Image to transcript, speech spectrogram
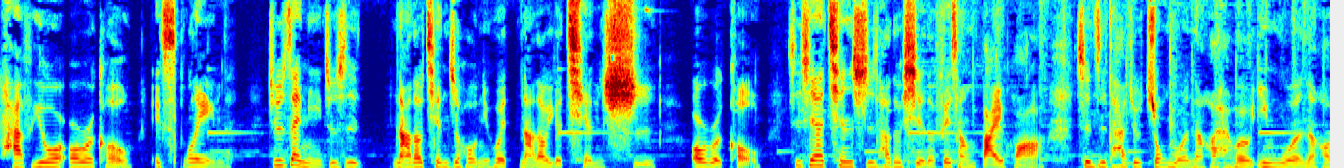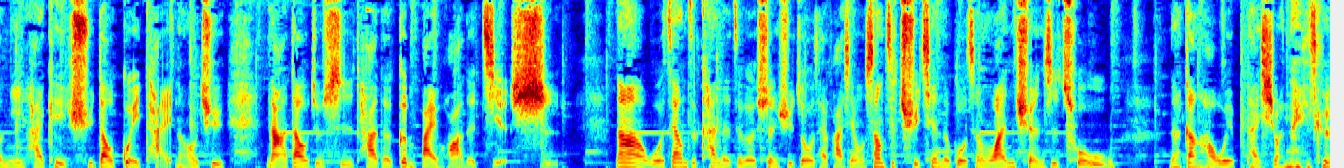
Have your oracle explained，就是在你就是拿到签之后，你会拿到一个签诗 oracle。其实现在签诗它都写的非常白话，甚至它就中文，然后还会有英文，然后你还可以去到柜台，然后去拿到就是它的更白话的解释。那我这样子看的这个顺序之后，才发现我上次取签的过程完全是错误。那刚好我也不太喜欢那一个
